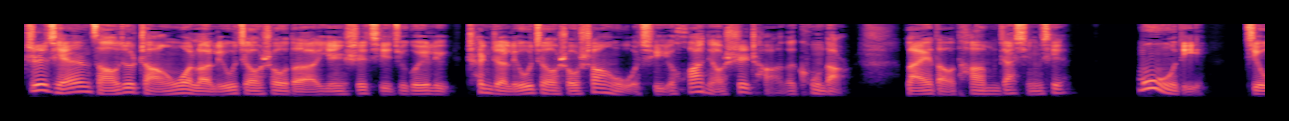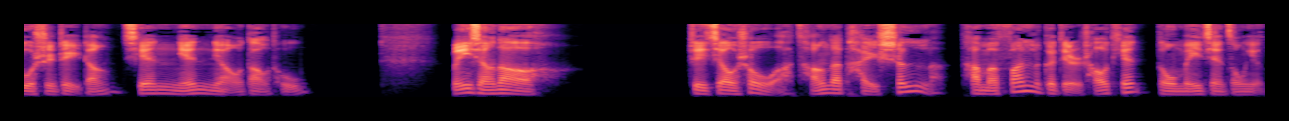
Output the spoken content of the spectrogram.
之前早就掌握了刘教授的饮食起居规律，趁着刘教授上午去花鸟市场的空档，来到他们家行窃，目的就是这张千年鸟道图。没想到，这教授啊藏得太深了，他们翻了个底儿朝天都没见踪影。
